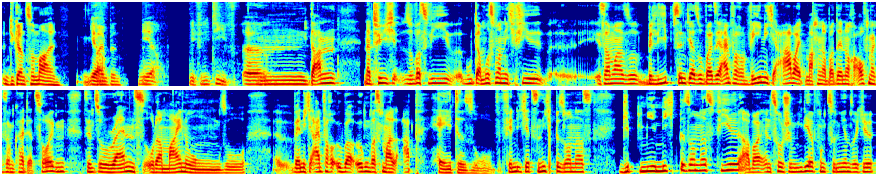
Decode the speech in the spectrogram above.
in die ganz normalen, ja. einbinden. Ja, definitiv. Ähm, dann natürlich sowas wie, gut, da muss man nicht viel, äh, ich sag mal so, beliebt sind ja so, weil sie einfach wenig Arbeit machen, aber dennoch Aufmerksamkeit erzeugen, sind so Rants oder Meinungen, so, äh, wenn ich einfach über irgendwas mal abhate, so, finde ich jetzt nicht besonders, gibt mir nicht besonders viel, aber in Social Media funktionieren solche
